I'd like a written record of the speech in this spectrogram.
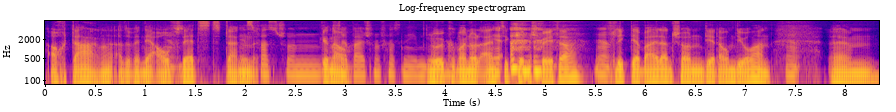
auch da, ne? also wenn der aufsetzt, dann ist fast schon genau, ist der Ball schon fast neben dir. 0,01 ja. Sekunden später ja. fliegt der Ball dann schon dir da um die Ohren. Ja. Ähm,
